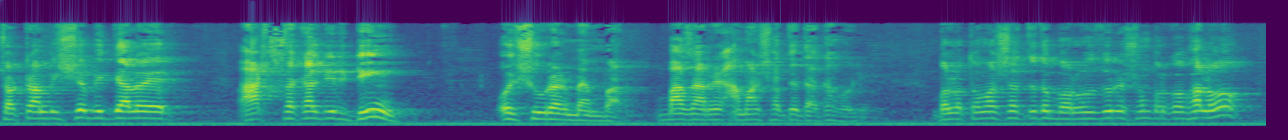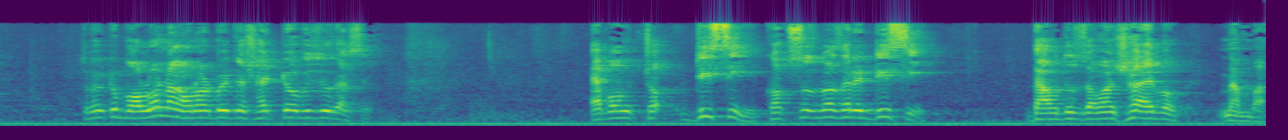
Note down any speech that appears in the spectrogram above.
চট্টগ্রাম বিশ্ববিদ্যালয়ের আর্টস ফ্যাকাল্টির ডিন, ওই সুরার মেম্বার। বাজারে আমার সাথে দেখা হলো। বলো, তোমার সাথে তো বড় হুজুরের সম্পর্ক ভালো। তুমি একটু বলো না, ওনার বিরুদ্ধে ষাটটা অভিযোগ আছে। এবং ডিসি কক্সবাজারের ডিসি দাউদুজ্জামান সাহেব মেম্বার।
